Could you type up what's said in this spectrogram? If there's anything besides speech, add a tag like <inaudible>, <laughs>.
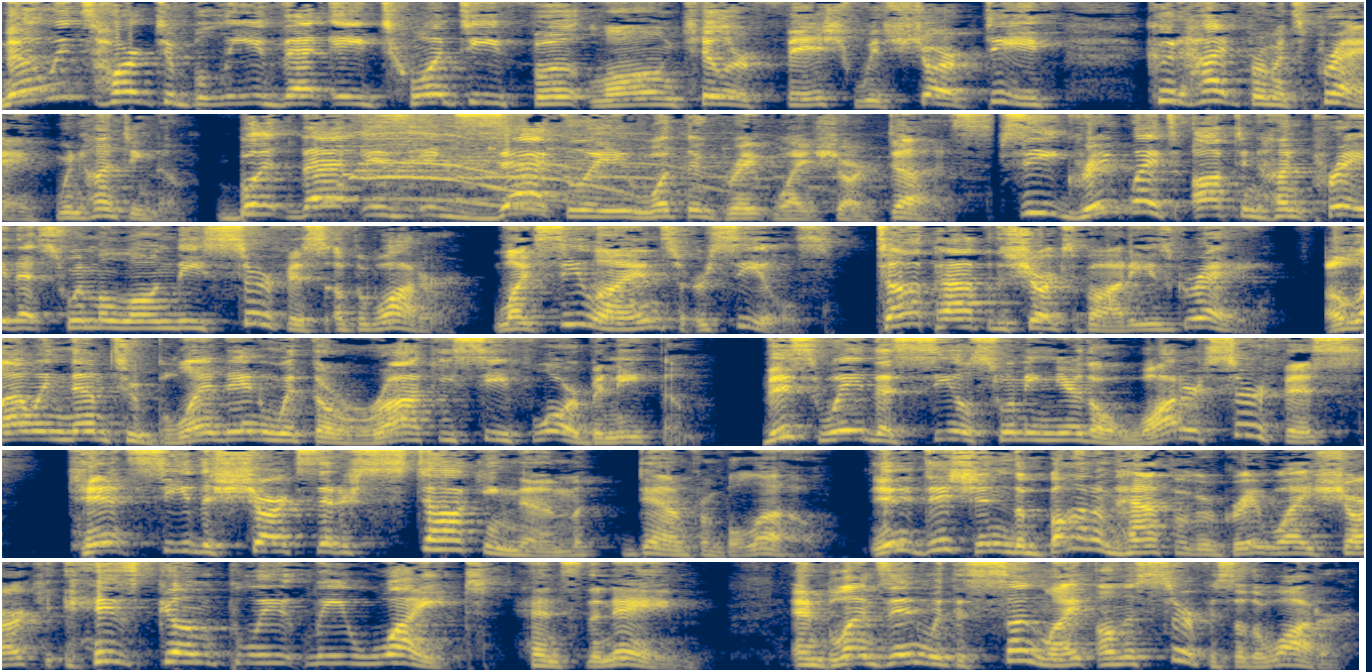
Now, it's hard to believe that a 20 foot long killer fish with sharp teeth could hide from its prey when hunting them. But that is exactly what the great white shark does. See, great whites often hunt prey that swim along the surface of the water, like sea lions or seals. Top half of the shark's body is gray, allowing them to blend in with the rocky sea floor beneath them. This way, the seal swimming near the water surface can't see the sharks that are stalking them down from below. In addition, the bottom half of a great white shark <laughs> is completely white, hence the name, and blends in with the sunlight on the surface of the water.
